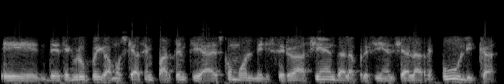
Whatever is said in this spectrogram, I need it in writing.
eh, de ese grupo, digamos, que hacen parte entidades como el Ministerio de Hacienda, la Presidencia de la República,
